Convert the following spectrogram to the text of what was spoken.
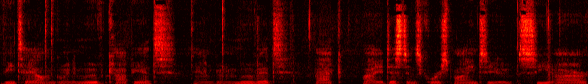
V-tail. I'm going to move, copy it, and I'm going to move it back by a distance corresponding to CR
